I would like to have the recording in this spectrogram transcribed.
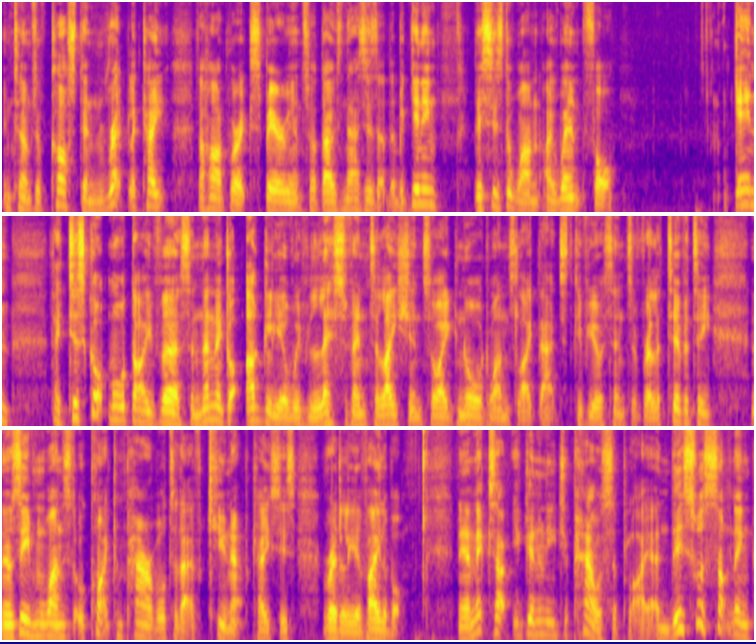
in terms of cost and replicate the hardware experience of those NASes at the beginning. This is the one I went for. Again, they just got more diverse and then they got uglier with less ventilation, so I ignored ones like that to give you a sense of relativity. And there was even ones that were quite comparable to that of QNAP cases readily available. Now, next up, you're going to need your power supply, and this was something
